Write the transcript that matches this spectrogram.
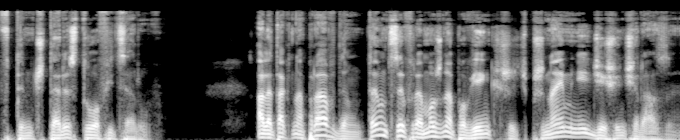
w tym 400 oficerów. Ale tak naprawdę tę cyfrę można powiększyć przynajmniej 10 razy.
